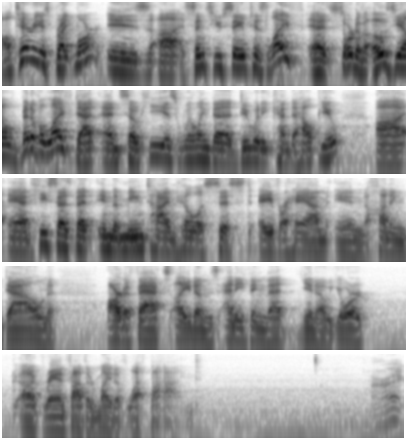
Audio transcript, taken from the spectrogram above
Alterius Brightmore is, uh, since you saved his life, uh, sort of owes you a bit of a life debt, and so he is willing to do what he can to help you. Uh, and he says that in the meantime, he'll assist Abraham in hunting down artifacts, items, anything that you know your uh, grandfather might have left behind. All right.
